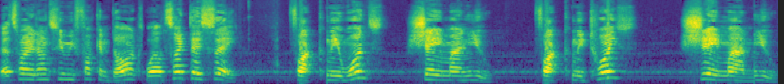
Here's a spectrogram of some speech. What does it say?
That's why you don't see me fucking dogs. Well, it's like they say. Fuck me once, shame on you. Fuck me twice, shame on you.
